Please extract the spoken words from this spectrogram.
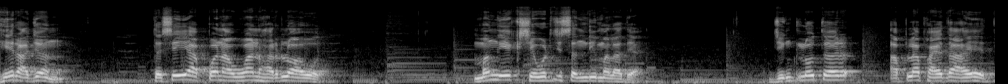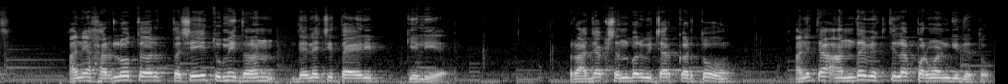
हे राजन तसेही आपण आव्हान हरलो आहोत. मग एक शेवटची संधी मला द्या. जिंकलो तर आपला फायदा आहेच आणि हरलो तर तसेही तुम्ही धन देण्याची तयारी केली आहे राजा क्षणभर विचार करतो आणि त्या अंध व्यक्तीला परवानगी देतो.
